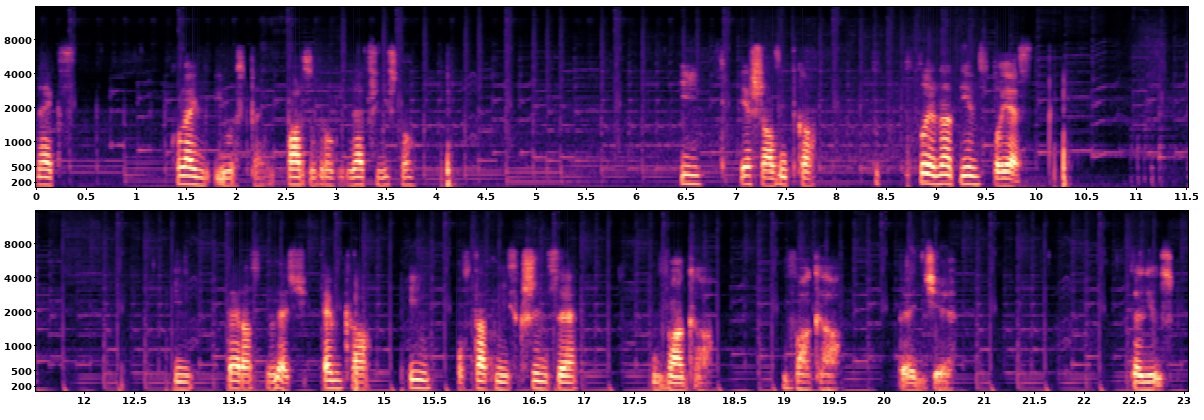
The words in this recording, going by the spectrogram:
Next. Kolejny USP. Bardzo drogi, lepszy niż to. I pierwsza awupka. Ja nawet nie wiem co to jest. I teraz leci MK i ostatniej skrzynce uwaga, uwaga, będzie ten USP.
